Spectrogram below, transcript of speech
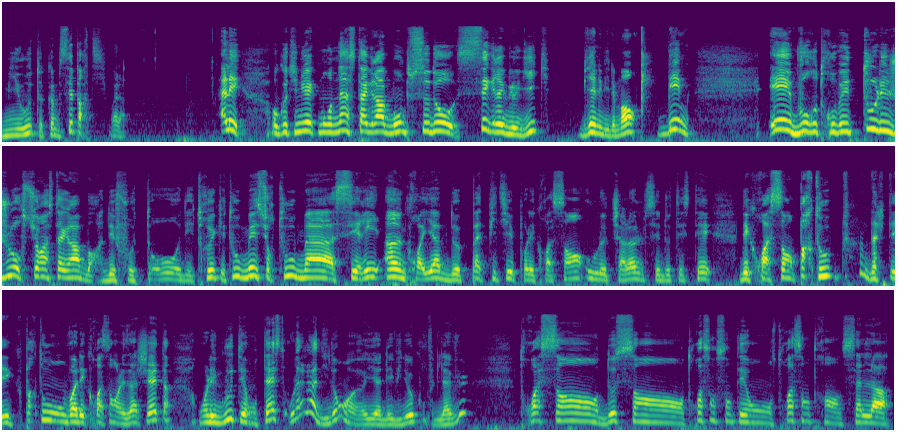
mi-août, comme c'est parti. Voilà. Allez, on continue avec mon Instagram, mon pseudo, c'est Greg le Geek, bien évidemment. Bim et vous retrouvez tous les jours sur Instagram des photos, des trucs et tout, mais surtout ma série incroyable de pas de pitié pour les croissants, où le challenge c'est de tester des croissants partout, d'acheter partout où on voit des croissants, on les achète, on les goûte et on teste. Ouh là là, dis donc, euh, il y a des vidéos qui ont fait de la vue. 300, 200, 371, 330, celle-là,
